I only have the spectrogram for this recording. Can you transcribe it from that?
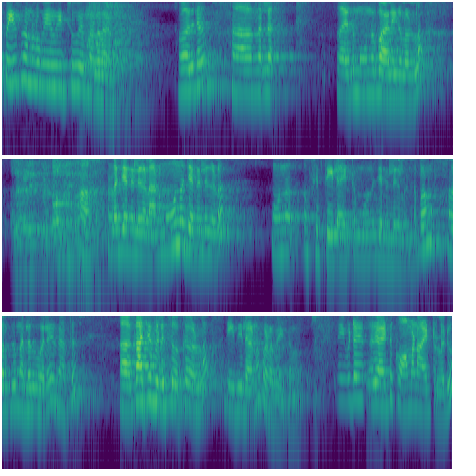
സ്പേസ് നമ്മൾ ഉപയോഗിച്ചു എന്നുള്ളതാണ്. അപ്പോൾ അതിന് നല്ല അതായത് മൂന്ന് പാളികളുള്ള ആ ഉള്ള ജനലുകളാണ്. മൂന്ന് ജനലുകൾ മൂന്ന് ഭിത്തിയിലായിട്ട് മൂന്ന് ജനലുകളുണ്ട്. അപ്പം അവർക്ക് നല്ലതുപോലെ ഇതിനകത്ത് കാറ്റും വെളിച്ചമൊക്കെ ഉള്ള രീതിയിലാണ് പണിതേക്കുന്നത് ഇവിടെ ഒരായിട്ട് കോമൺ ആയിട്ടുള്ളൊരു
